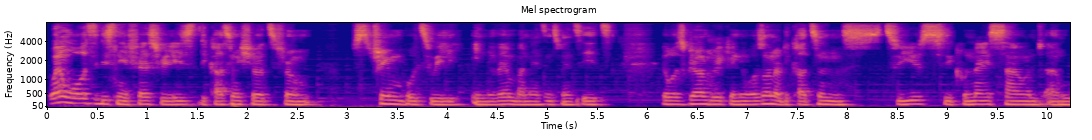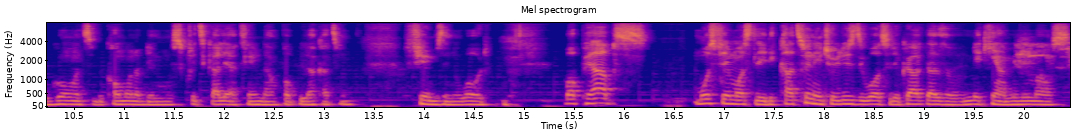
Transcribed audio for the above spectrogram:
When Walt Disney first released the cartoon shorts from Steamboat Willie in November 1928, it was groundbreaking. It was one of the cartoons to use synchronized sound and would go on to become one of the most critically acclaimed and popular cartoon films in the world. But perhaps most famously, the cartoon introduced the world to the characters of Mickey and Minnie Mouse.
